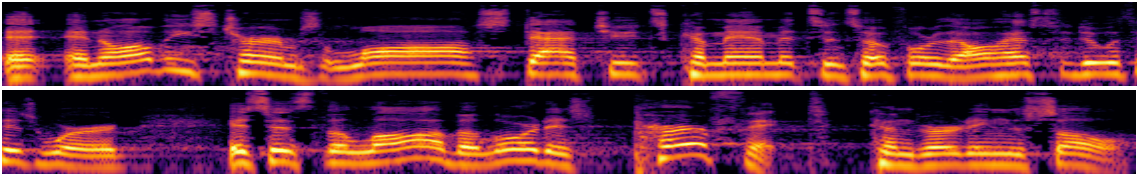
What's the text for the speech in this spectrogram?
And, all these terms, law, statutes, commandments, and so forth, all has to do with His Word. It says, The law of the Lord is perfect, converting the soul.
